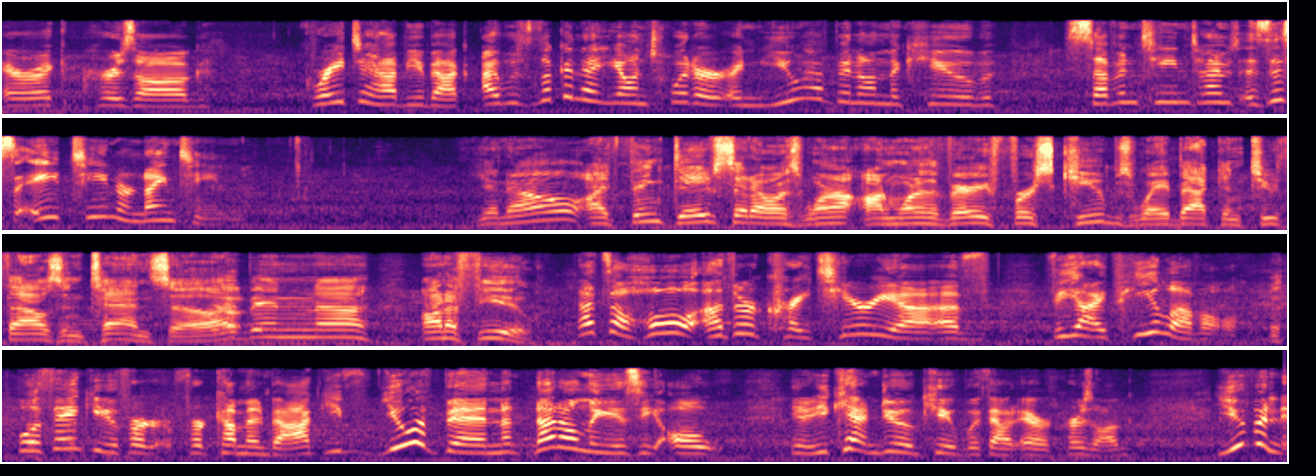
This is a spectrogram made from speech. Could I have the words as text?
Eric Herzog. Great to have you back. I was looking at you on Twitter and you have been on theCUBE 17 times. Is this 18 or 19? You know, I think Dave said I was one, on one of the very first cubes way back in 2010, so yep. I've been uh, on a few. That's a whole other criteria of VIP level. well, thank you for, for coming back. You've, you have been, not only is he, oh, you know, you can't do a cube without Eric Herzog. You've been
